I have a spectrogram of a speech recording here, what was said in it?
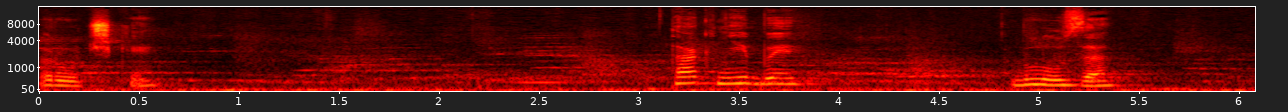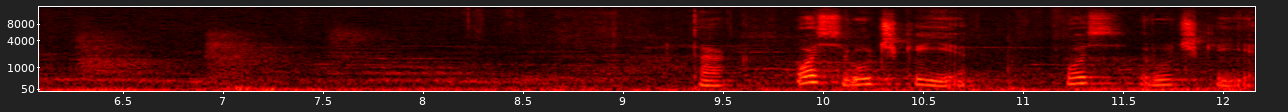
ручки. Так ніби блуза. Так, ось ручки є. Ось ручки є.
